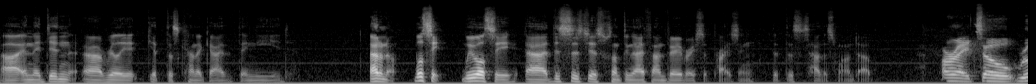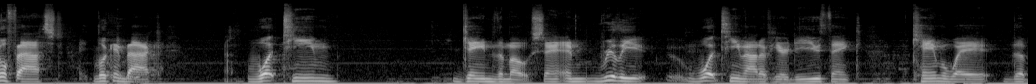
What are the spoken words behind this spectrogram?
uh, and they didn't uh, really get this kind of guy that they need. I don't know. We'll see. We will see. Uh, this is just something that I found very, very surprising that this is how this wound up. All right, so real fast, looking back, what team gained the most, and, and really, what team out of here do you think came away the?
